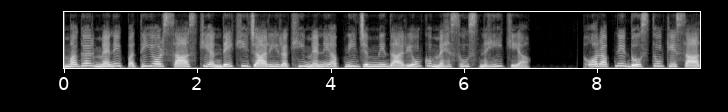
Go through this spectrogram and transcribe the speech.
मगर मैंने पति और सास की अनदेखी जारी रखी, मैंने अपनी जिम्मेदारियों को महसूस नहीं किया। और अपने दोस्तों के साथ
